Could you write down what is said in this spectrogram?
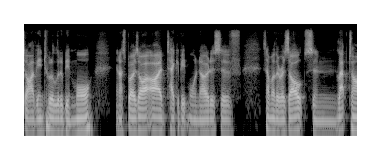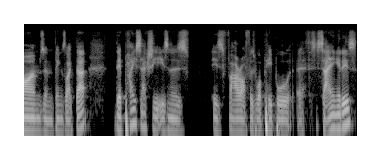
dive into it a little bit more, and I suppose I, I'd take a bit more notice of some of the results and lap times and things like that. Their pace actually isn't as is far off as what people are saying it is.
